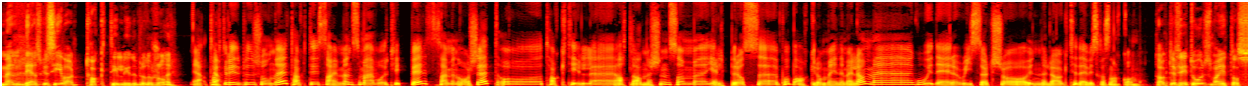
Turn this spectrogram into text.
Men det jeg skulle si, var takk til Lyder Produksjoner. Ja, takk til Lyder Produksjoner, takk til Simon, som er vår klipper, Simon Aarseth, og takk til eh, Atle Andersen, som eh, hjelper oss eh, på bakrommet innimellom med gode ideer og research og underlag til det vi skal snakke om. Takk til Fritt Ord, som har gitt oss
